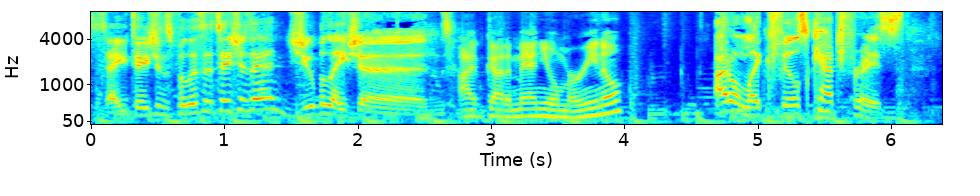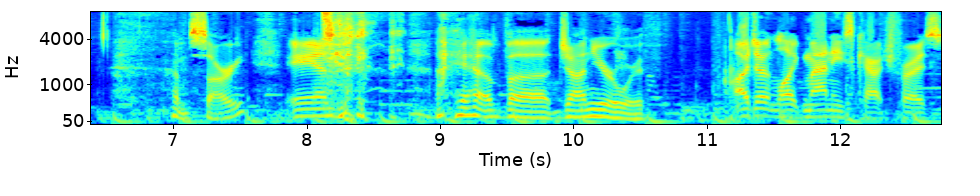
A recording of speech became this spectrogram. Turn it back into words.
Salutations, felicitations, and jubilations. I've got Emmanuel Marino. I don't like Phil's catchphrase. I'm sorry, and I have uh, John Yearworth. I don't like Manny's catchphrase.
